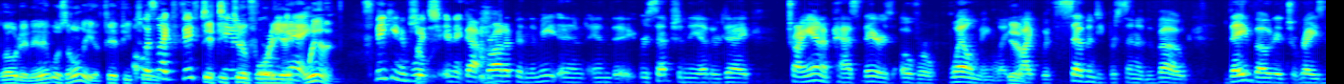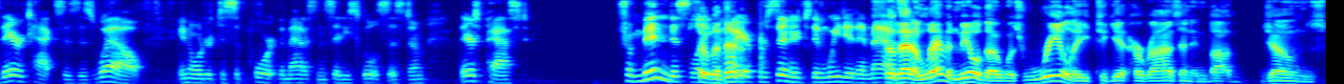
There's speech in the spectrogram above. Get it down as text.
voted, and it was only a 52, oh, it was like 52, 52 48, 48 win. Speaking of So- which, and it got brought up in the meet in, in the reception the other day. Triana passed theirs overwhelmingly, Yeah. like with seventy percent of the vote. They voted to raise their taxes as well in order to support the Madison City school system. Theirs passed tremendously So, that- higher percentage than we did in Madison. so that 11 mill though was really to get Horizon and Bob Jones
